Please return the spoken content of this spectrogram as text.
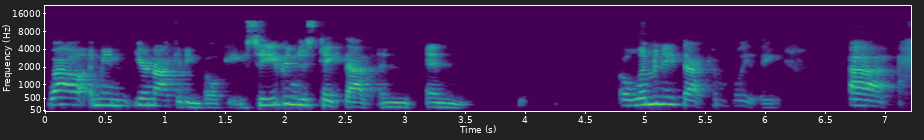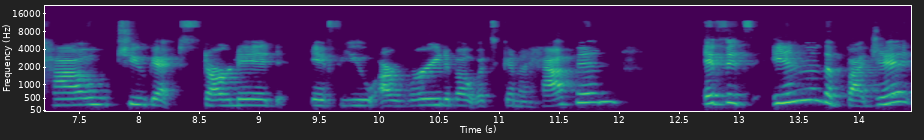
well, I mean, you're not getting bulky. So you can just take that and and eliminate that completely. Uh, how to get started if you are worried about what's going to happen. If it's in the budget,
